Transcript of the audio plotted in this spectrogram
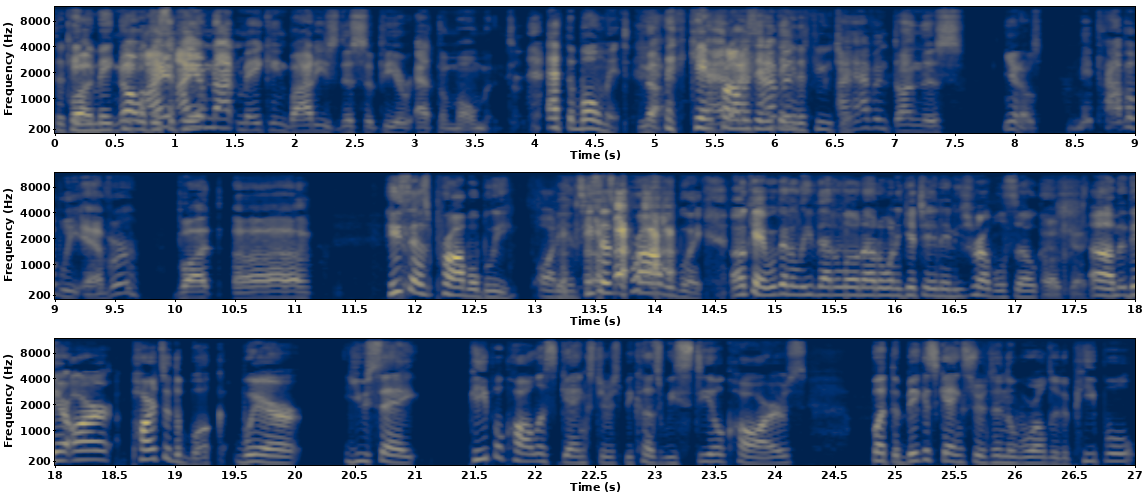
So can But you make no, people I, disappear? I am not making bodies disappear at the moment. At the moment. No, Can't And promise I anything in the future. I haven't done this, you know, probably ever, but uh, He says probably, audience. He says probably. Okay, we're going to leave that alone. I don't want to get you in any trouble. So, Okay. um, there are parts of the book where you say people call us gangsters because we steal cars, but the biggest gangsters in the world are the people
